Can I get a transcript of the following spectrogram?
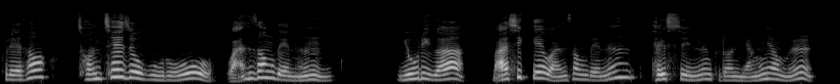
그래서 전체적으로 완성되는 요리가 맛있게 완성되는 될 수 있는 그런 양념을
